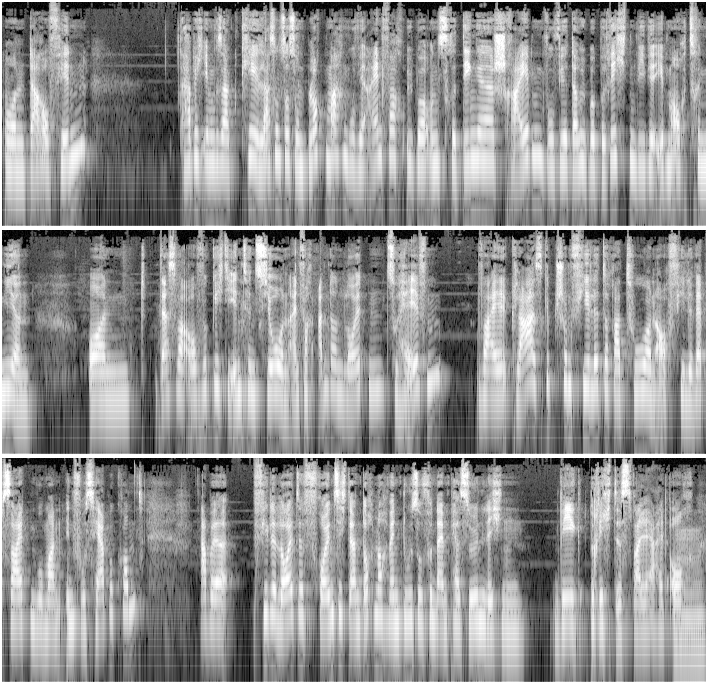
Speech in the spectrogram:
Und daraufhin habe ich eben gesagt, okay, lass uns doch so einen Blog machen, wo wir einfach über unsere Dinge schreiben, wo wir darüber berichten, wie wir eben auch trainieren. Und das war auch wirklich die Intention, einfach anderen Leuten zu helfen, weil klar, es gibt schon viel Literatur und auch viele Webseiten, wo man Infos herbekommt, aber viele Leute freuen sich dann doch noch, wenn du so von deinem persönlichen Weg berichtest, weil er halt auch, mhm.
